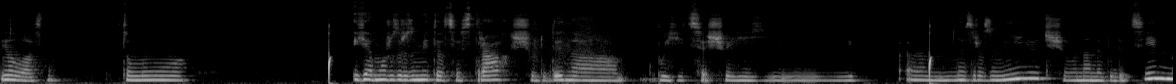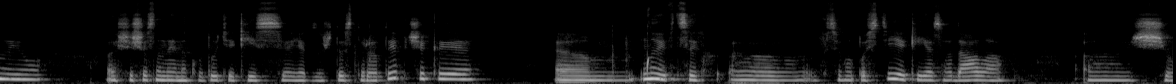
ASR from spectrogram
ну, власне, тому я можу зрозуміти цей страх, що людина боїться, що її ем, не зрозуміють, що вона не буде цінною, е, що щось на неї накладуть якісь, як завжди, стереотипчики. Ем, ну і в цих е, в цьому пості, який я згадала, е, що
